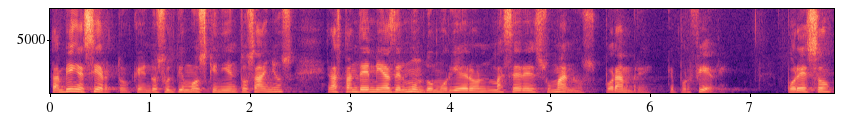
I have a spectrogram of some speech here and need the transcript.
También es cierto que en los últimos 500 años, en las pandemias del mundo murieron más seres humanos por hambre que por fiebre. Por eso,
